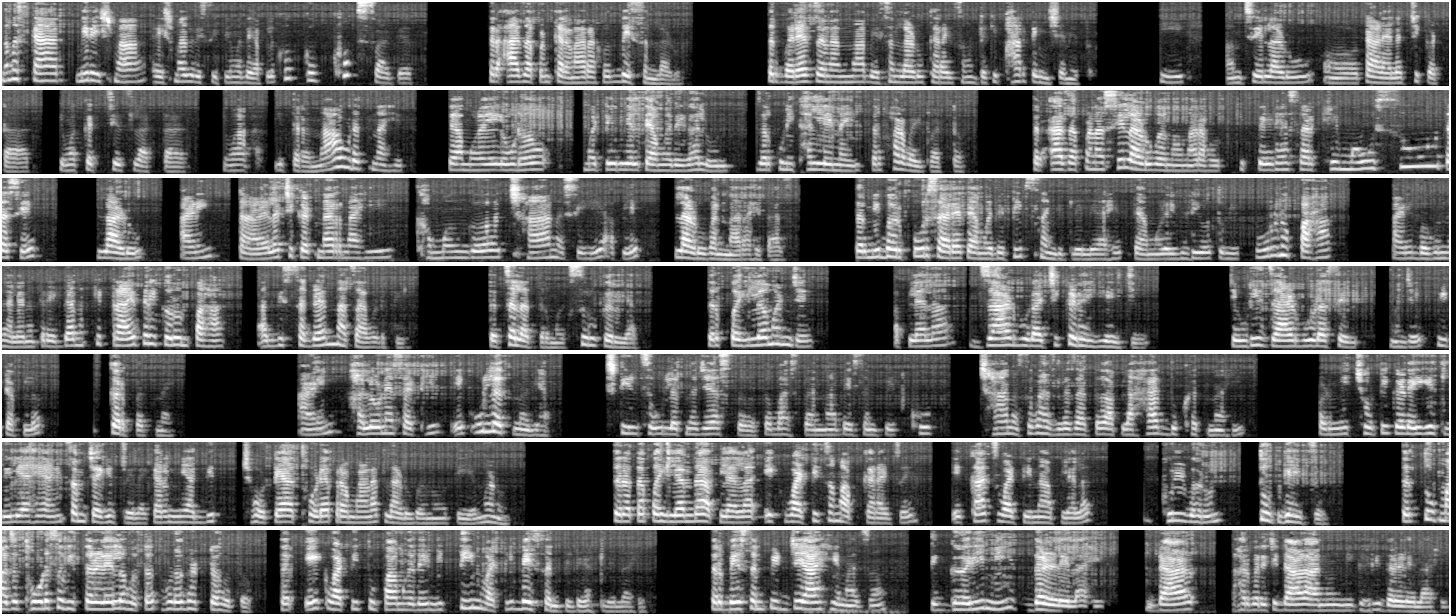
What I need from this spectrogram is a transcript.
नमस्कार मी रेश्मा. रेश्माज रेसिपीमध्ये आपलं खूप खूप खूप स्वागत. तर आज आपण करणार आहोत बेसन लाडू. तर बऱ्याच जणांना बेसन लाडू करायचं म्हटलं की फार टेन्शन येतं. की आमचे लाडू टाळ्याला चिकटतात किंवा कच्चेच लागतात किंवा इतरांना आवडत नाहीत. त्यामुळे एवढं मटेरियल त्यामध्ये घालून जर कुणी खाल्ले नाही तर फार वाईट वाटतं. तर आज आपण असे लाडू बनवणार आहोत की पेढ्यासारखे मऊसूत असे लाडू आणि टाळ्याला चिकटणार नाही खमंग छान असे हे आपले लाडू बनणार आहेत आज. तर मी भरपूर साऱ्या त्यामध्ये टिप्स सांगितलेले आहेत त्यामुळे व्हिडिओ तुम्ही पूर्ण पहा आणि बघून झाल्यानंतर एकदा नक्की ट्राय तरी करून पहा अगदी सगळ्यांनाच आवडतील. तर चला तर मग सुरू करूयात. तर पहिलं म्हणजे आपल्याला जाड बुडाची कढई घ्यायची. जेवढी जाडबूड असेल म्हणजे पीठ आपलं करपत नाही. आणि हलवण्यासाठी एक उलटणं घ्या. स्टीलचं उलटणं जे असतं तर भाजताना बेसन पीठ खूप छान असं भाजलं जातं. आपला हात दुखत नाही. पण मी छोटी कढई घेतलेली आहे आणि चमचा घेतलेला आहे कारण मी अगदी छोट्या थोड्या प्रमाणात लाडू बनवते म्हणून. तर आता पहिल्यांदा आपल्याला एक वाटीचं माप करायचंय. एकाच वाटीनं आपल्याला फुल भरून तूप घ्यायचंय. तर तूप माझं थोडंसं वितळलेलं होतं थोडं घट्ट होतं. तर एक वाटी तुपामध्ये मी तीन वाटी बेसन पीठ घातलेलं आहे. तर बेसन पीठ जे आहे माझं ते घरी मी दळलेलं आहे. डाळ हरभऱ्याची डाळ आणून मी घरी दळलेलं आहे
